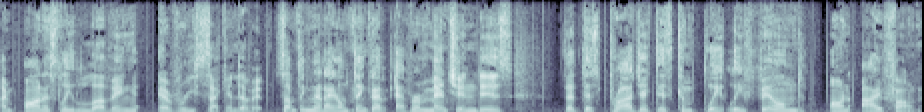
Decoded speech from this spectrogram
I'm honestly loving every second of it. Something that I don't think I've ever mentioned is that this project is completely filmed on iPhone.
